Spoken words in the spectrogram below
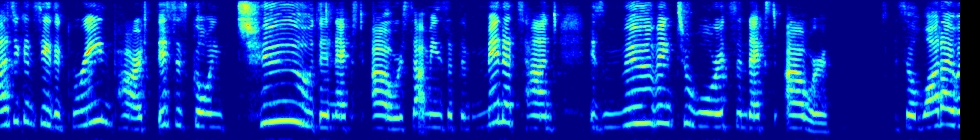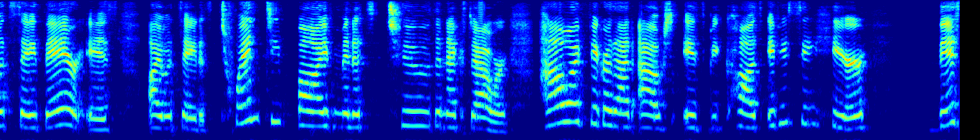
as you can see, the green part, this is going to the next hour. So that means that the minutes hand is moving towards the next hour. So what I would say there is I would say it is 25 minutes to the next hour. How I figure that out is because if you see here, this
